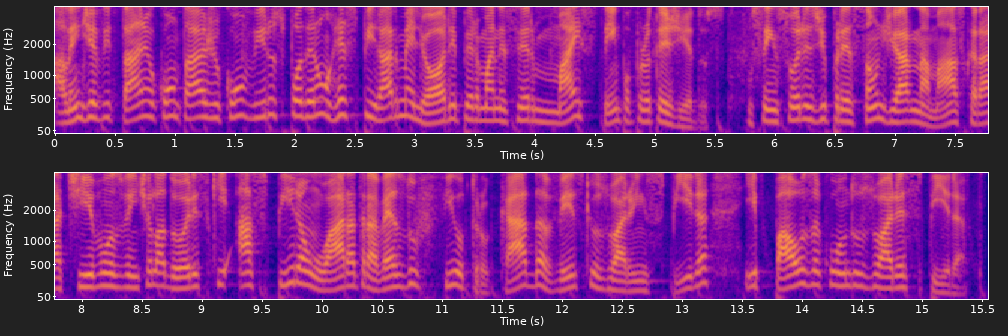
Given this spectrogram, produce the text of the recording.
além de evitarem o contágio com o vírus, poderão respirar melhor e permanecer mais tempo protegidos. Os sensores de pressão de ar na máscara ativam os ventiladores que aspiram o ar através do filtro cada vez que o usuário inspira e pausa quando o usuário expira. взгляд.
